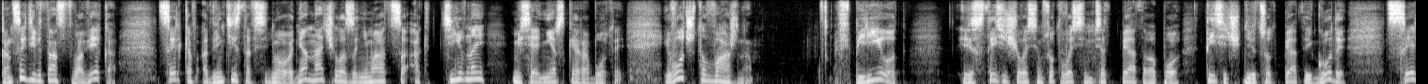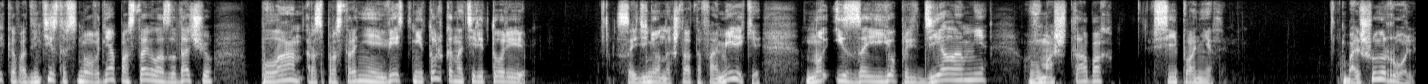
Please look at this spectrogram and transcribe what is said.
конце XIX века церковь адвентистов седьмого дня начала заниматься активной миссионерской работой. И вот что важно. В период с 1885 по 1905 годы церковь адвентистов седьмого дня поставила задачу план распространения вести не только на территории Соединенных Штатов Америки, но и за ее пределами в масштабах всей планеты. Большую роль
